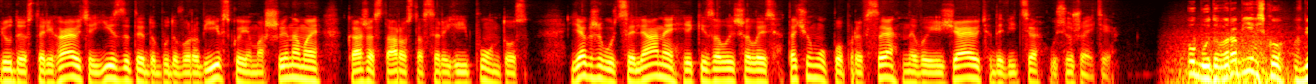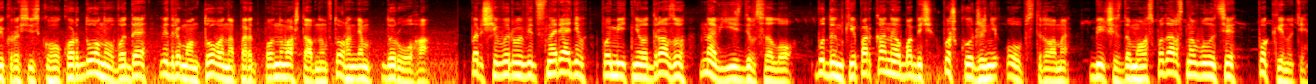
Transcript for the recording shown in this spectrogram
Люди остерігаються їздити до Будовороб'ївської машинами, каже староста Сергій Пунтус. Як живуть селяни, які залишились, та чому, попри все, не виїжджають, дивіться у сюжеті. У Будовороб'ївську в бік російського кордону веде відремонтована перед повномасштабним вторгненням дорога. Перші вирви від снарядів помітні одразу на в'їзді в село. Будинки і паркани обабіч пошкоджені обстрілами. Більшість домогосподарств на вулиці покинуті.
